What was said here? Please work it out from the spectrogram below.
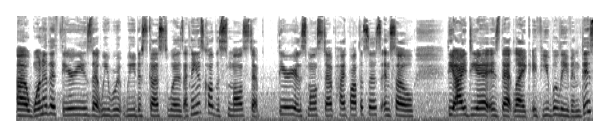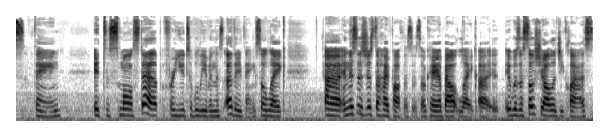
uh, one of the theories that we were, we discussed was I think it's called the small step theory or the small step hypothesis. And so the idea is that, like, if you believe in this thing, it's a small step for you to believe in this other thing. So, like, uh, and this is just a hypothesis, okay, about like, uh, it was a sociology class,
